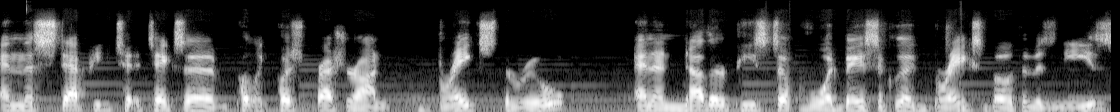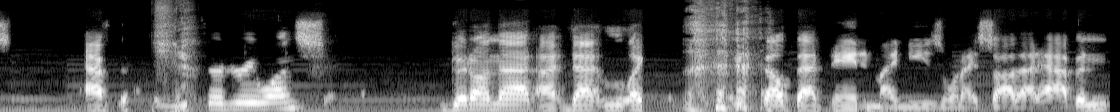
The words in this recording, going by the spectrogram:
and the step he t- takes a put like push pressure on breaks through and another piece of wood basically like breaks both of his knees after knee surgery once. Good on that. I, that like I felt that pain in my knees when I saw that happen.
